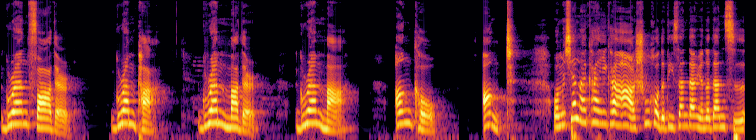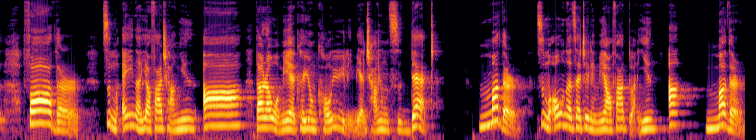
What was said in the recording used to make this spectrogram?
Grandfather, Grandpa, Grandmother, Grandma, Uncle, Aunt。我们先来看一看啊，书后的第三单元的单词 father，字母 a 呢要发长音啊。当然，我们也可以用口语里面常用词 dad。mother，字母 o 呢在这里面要发短音啊。mother，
